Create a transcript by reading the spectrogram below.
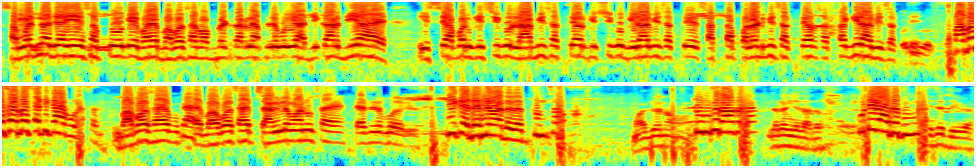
समझना चाहिए सबको कि भाई बाबा साहब अम्बेडकर ने अपने को ये अधिकार दिया है इससे अपन किसी को ला भी सकते हैं और किसी को गिरा भी सकते हैं सत्ता पलट भी सकते हैं और सत्ता गिरा भी सकते हैं। बाबासाहेबांसाठी काय बोलसाल बाबासाहेब काय? बाबासाहेब चांगले माणूस आहे त्याचे ठीक आहे धन्यवाद दादा. तुमचं? माझं नाव तुमचं नाव दादा? धनंजय जाधव. कुठे राहता तुम्ही? इथे दिग्रस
